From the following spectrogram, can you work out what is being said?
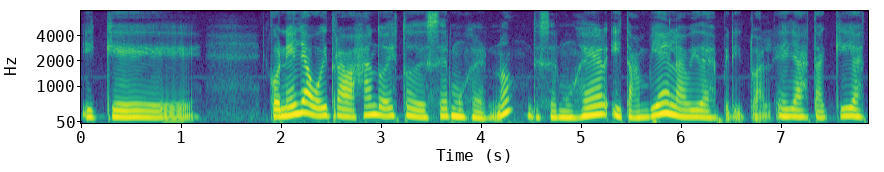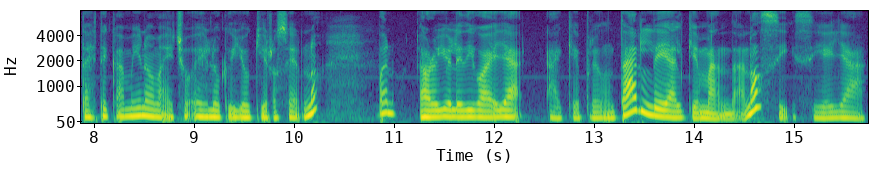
y que con ella voy trabajando esto de ser mujer, ¿no? De ser mujer y también la vida espiritual. Ella hasta aquí, hasta este camino me ha dicho, es lo que yo quiero ser, ¿no? Bueno, ahora yo le digo a ella, hay que preguntarle al que manda, ¿no? Si, si ella,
